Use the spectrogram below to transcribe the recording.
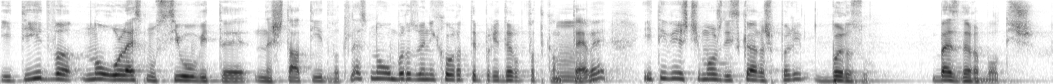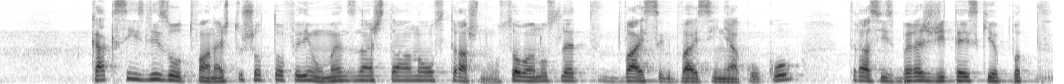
и ти идва много лесно силовите неща, ти идват лесно, много бързо едни хора те придърпват към mm. тебе и ти виждаш, че можеш да изкараш пари бързо, без да работиш. Как се излиза от това нещо, защото то в един момент, знаеш, става много страшно. Особено след 20-20 и няколко, трябва да си избереш житейския път.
